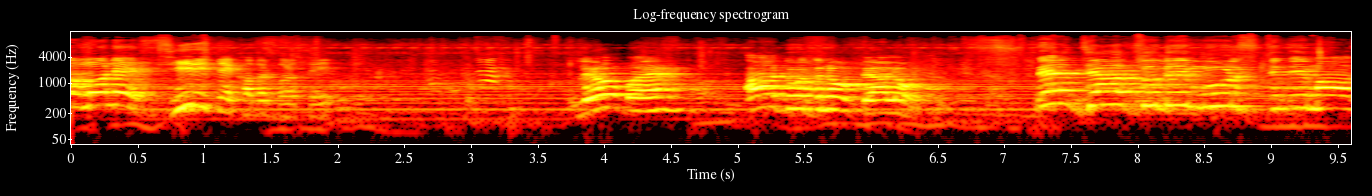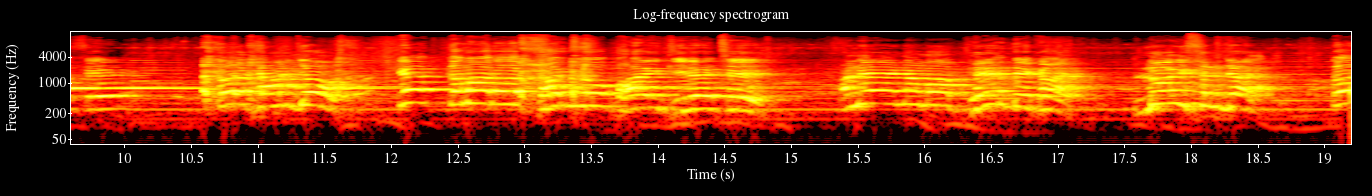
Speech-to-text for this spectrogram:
અમોને સી રીતે ખબર પડશે. લ્યો બહેન, આ દૂધનો પ્યાલો. તે જ્યાં સુધી મૂળ સ્થિતિમાં હશે, તો જાણજો કે તમારો ધર્મનો ભાઈ જીવે છે અને એનામાં ફેર દેખાય. લોહી સમજાય તો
